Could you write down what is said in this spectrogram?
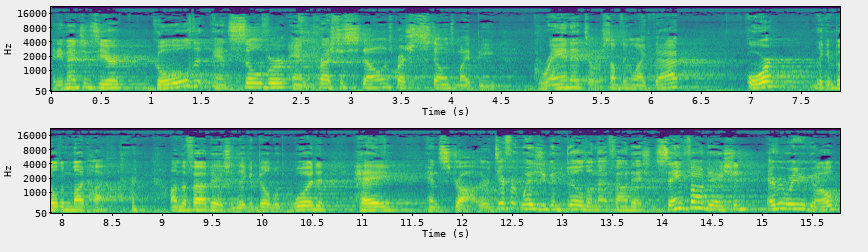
And he mentions here gold and silver and precious stones. Precious stones might be granite or something like that. Or they can build a mud hut on the foundation. They can build with wood, hay, and straw. There are different ways you can build on that foundation. Same foundation everywhere you go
